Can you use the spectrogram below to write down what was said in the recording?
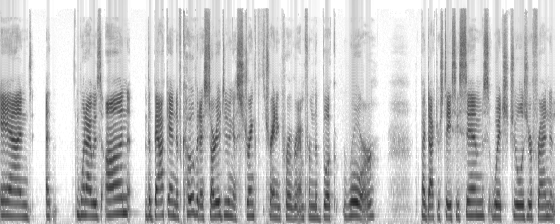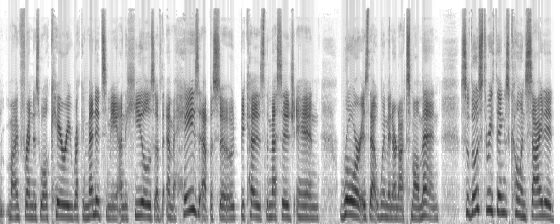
And at, when I was on the back end of COVID, I started doing a strength training program from the book Roar by Dr. Stacy Sims, which Jules, your friend, and my friend as well, Carrie, recommended to me on the heels of the Emma Hayes episode because the message in Roar is that women are not small men. So those three things coincided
